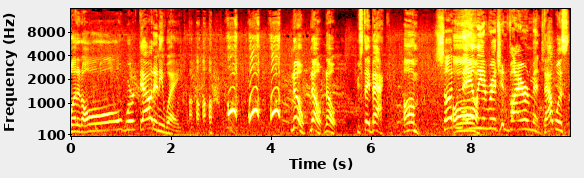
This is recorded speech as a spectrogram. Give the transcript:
but it all worked out anyway. Uh, uh, uh. Ah, ah, ah. No, no, no. You stay back. Um, Sudden Oh. alien-rich environment. that was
